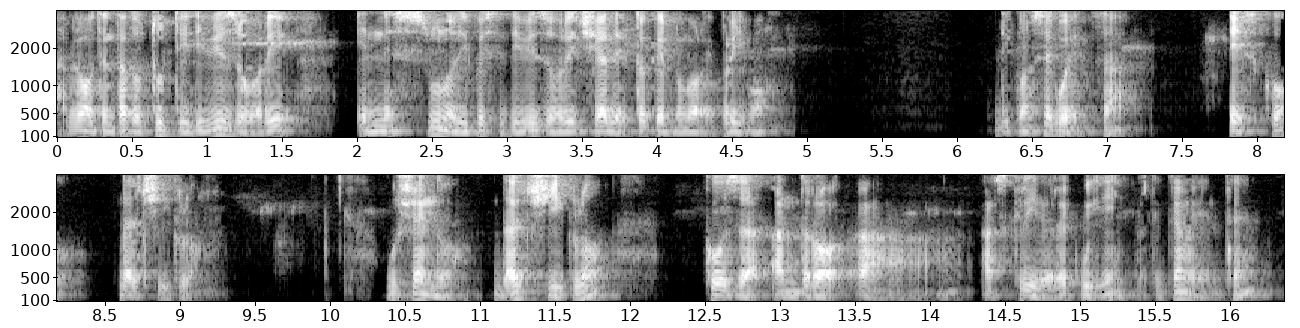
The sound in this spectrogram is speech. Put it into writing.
abbiamo tentato tutti i divisori e nessuno di questi divisori ci ha detto che il numero è primo. Di conseguenza esco dal ciclo. Uscendo dal ciclo, cosa andrò a, a scrivere qui praticamente?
